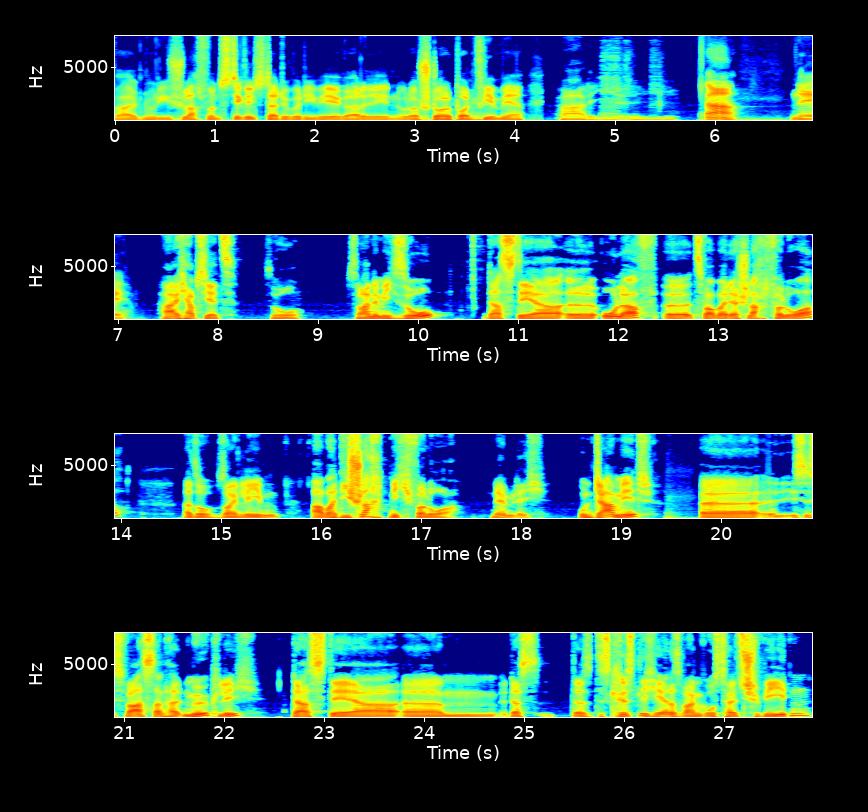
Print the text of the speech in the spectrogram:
war halt nur die Schlacht von Stiglestad, über die wir hier gerade reden. Oder stolpern vielmehr. Hier. Ah, nee. Ah, ich hab's jetzt. So. Es war nämlich so, dass der äh, Olaf äh, zwar bei der Schlacht verlor, also sein Leben, aber die Schlacht nicht verlor, nämlich. Und damit äh, ist es war es dann halt möglich, dass der ähm, dass, dass das christliche Heer, das waren großteils Schweden,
